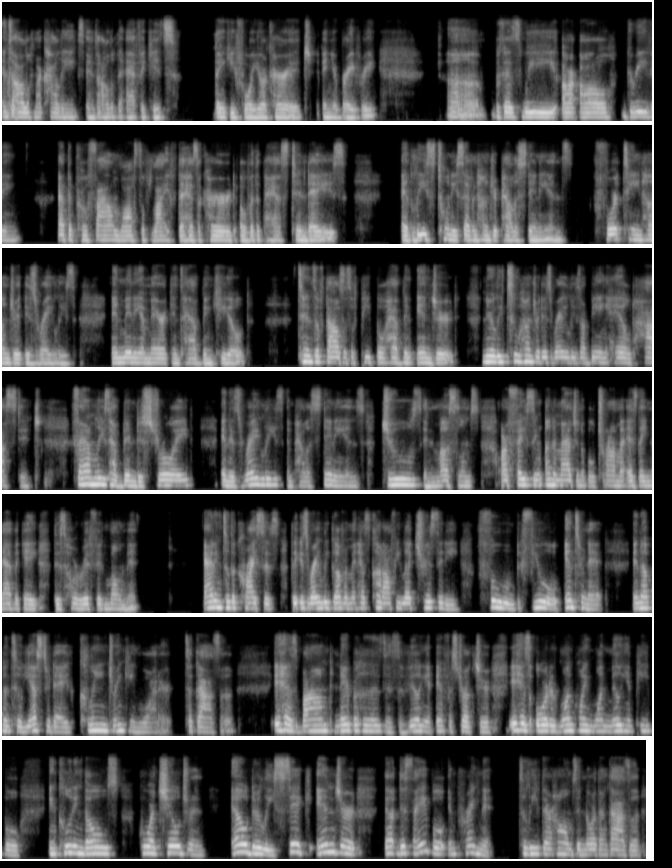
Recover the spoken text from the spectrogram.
And to all of my colleagues and to all of the advocates, thank you for your courage and your bravery. Um, because we are all grieving at the profound loss of life that has occurred over the past 10 days. At least 2,700 Palestinians, 1,400 Israelis, and many Americans have been killed. Tens of thousands of people have been injured. Nearly 200 Israelis are being held hostage. Families have been destroyed, and Israelis and Palestinians, Jews and Muslims are facing unimaginable trauma as they navigate this horrific moment. Adding to the crisis, the Israeli government has cut off electricity, food, fuel, internet, and up until yesterday, clean drinking water to Gaza. It has bombed neighborhoods and civilian infrastructure. It has ordered 1.1 million people, including those who are children, elderly, sick, injured, uh, disabled, and pregnant, to leave their homes in northern Gaza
